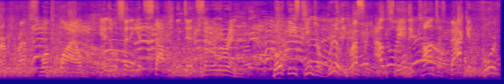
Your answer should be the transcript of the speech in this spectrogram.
Hermit Crab swung wild. Angelosetti gets stopped in the dead center of the ring. Both these teams are really wrestling outstanding contests back and forth.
